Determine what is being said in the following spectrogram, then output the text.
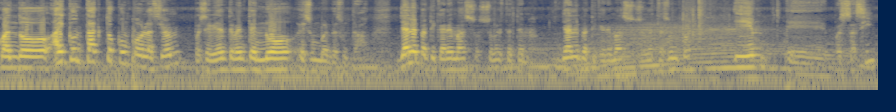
cuando hay contacto con población, pues evidentemente no es un buen resultado. Ya le platicaré más sobre este tema, ya le platicaré más sobre este asunto y eh, pues así,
